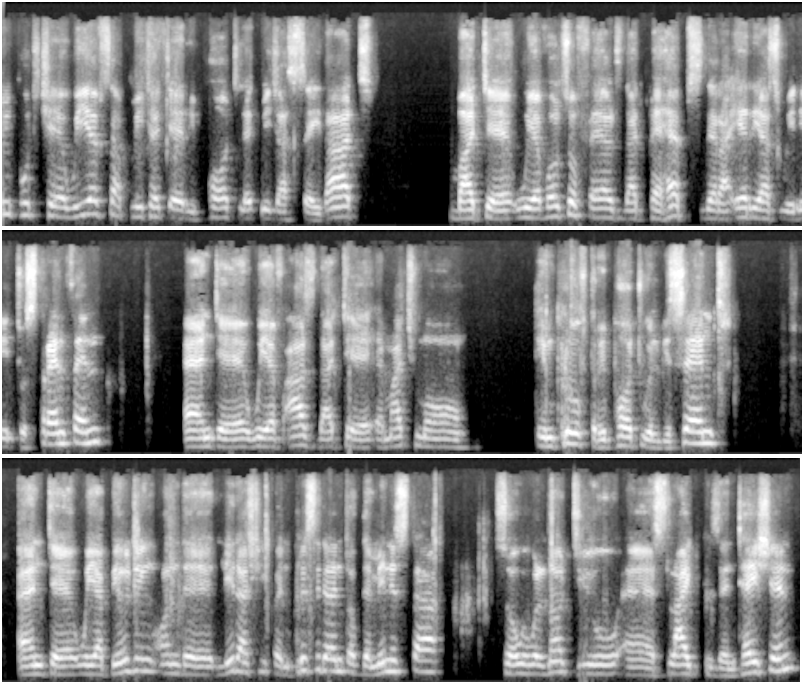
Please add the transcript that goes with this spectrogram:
input, Chair, we have submitted a report, let me just say that. But uh, we have also felt that perhaps there are areas we need to strengthen. And uh, we have asked that uh, a much more improved report will be sent. And we are building on the leadership and precedent of the minister. So we will not do a slide presentation.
